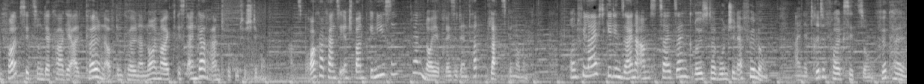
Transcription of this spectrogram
Die Volkssitzung der KG Altköln auf dem Kölner Neumarkt ist ein Garant für gute Stimmung. Hans Brocker kann sie entspannt genießen, der neue Präsident hat Platz genommen. Und vielleicht geht in seiner Amtszeit sein größter Wunsch in Erfüllung. Eine dritte Volkssitzung für Köln.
